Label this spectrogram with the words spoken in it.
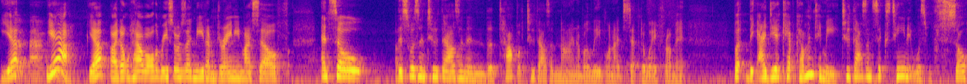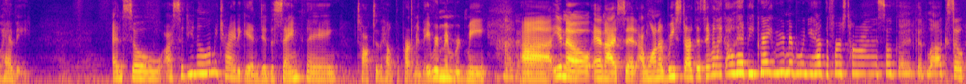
Yep. step back." Yeah. Yep. I don't have all the resources I need. I'm draining myself. And so this was in 2000 and the top of 2009, I believe, when I'd stepped away from it. But the idea kept coming to me. 2016, it was so heavy. And so I said, you know, let me try it again. Did the same thing, talked to the health department. They remembered me, uh, you know, and I said, I want to restart this. They were like, oh, that'd be great. We remember when you had the first time. That's so good. Good luck. So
